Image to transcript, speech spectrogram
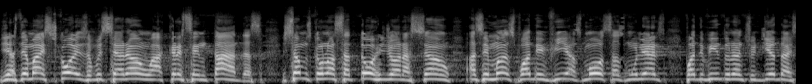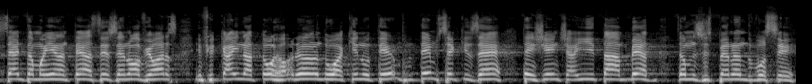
e as demais coisas vos serão acrescentadas. Estamos com nossa torre de oração. As irmãs podem vir, as moças, as mulheres podem vir durante o dia das sete da manhã até as 19 horas e ficar aí na torre orando ou aqui no templo, o tempo que você quiser. Tem gente aí, está aberto. Estamos esperando você.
